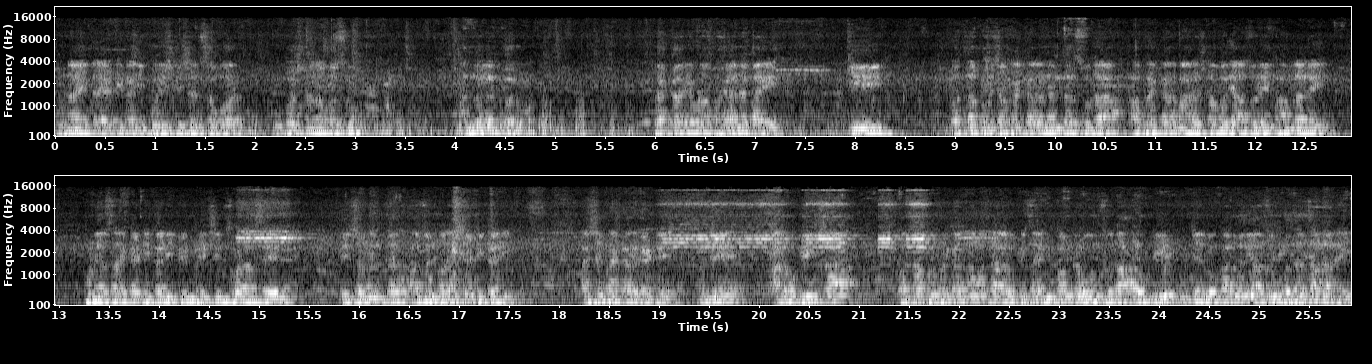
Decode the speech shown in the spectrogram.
पुन्हा एकदा या ठिकाणी पोलीस स्टेशन समोर उपोषणाला बसू. आंदोलन करू. प्रकार एवढा भयानक आहे की बदलापूरच्या प्रकारानंतर सुद्धा हा प्रकार महाराष्ट्रामध्ये अजूनही थांबला नाही. पुण्यासारख्या ठिकाणी पिंपरी चिंचवड असेल त्याच्यानंतर अजून बऱ्याचशा ठिकाणी असे प्रकार घडले. म्हणजे आरोपीचा बदलापूर प्रकरणामध्ये आरोपीचा एन्काउंटर होऊन सुद्धा आरोपी म्हणजे लोकांमध्ये अजून बदल झाला नाही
